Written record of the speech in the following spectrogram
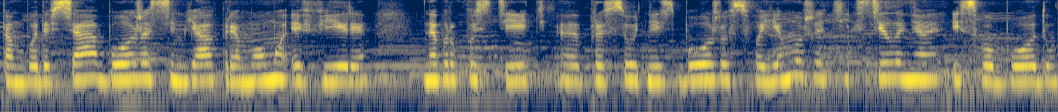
Там буде вся Божа сім'я в прямому ефірі. Не пропустіть е, присутність Божу в своєму житті, зцілення і свободу.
